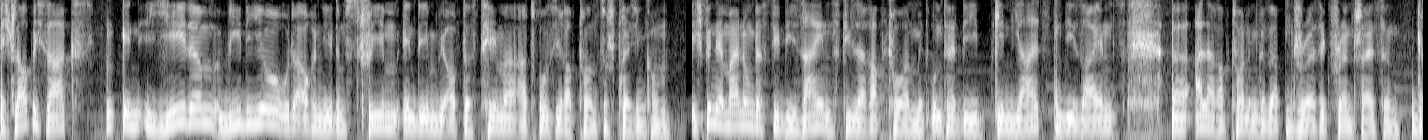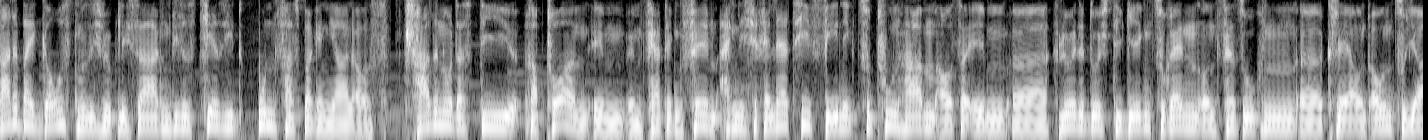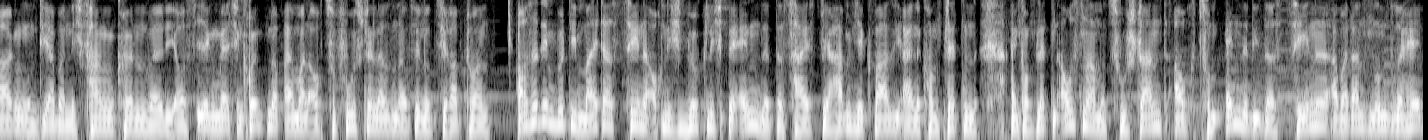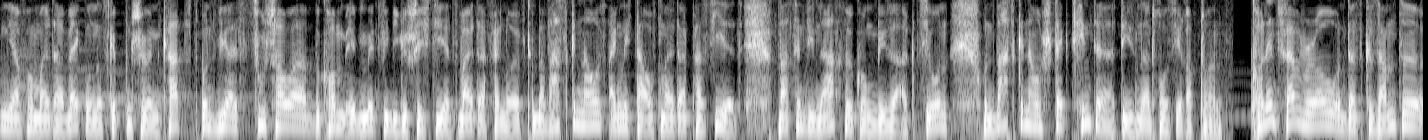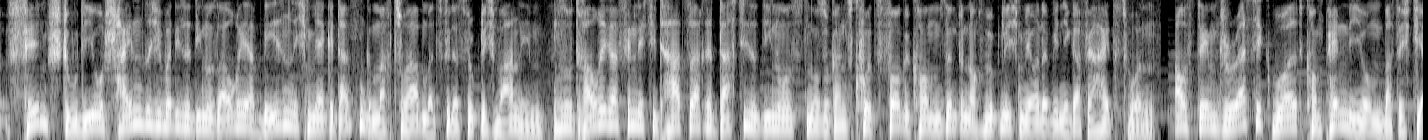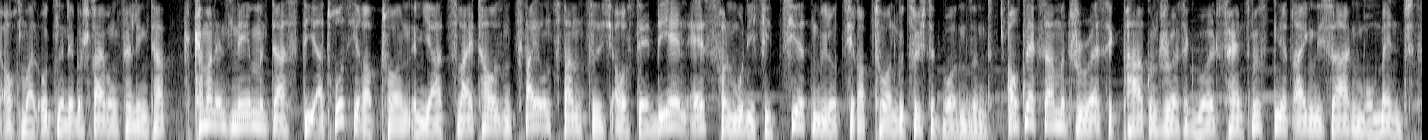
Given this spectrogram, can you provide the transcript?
Ich glaube, ich sag's in jedem Video oder auch in jedem Stream, in dem wir auf das Thema Atrociraptoren zu sprechen kommen. Ich bin der Meinung, dass die Designs dieser Raptoren mitunter die genialsten Designs äh, aller Raptoren im gesamten Jurassic-Franchise sind. Gerade bei Ghost muss ich wirklich sagen, dieses Tier sieht unfassbar genial aus. Schade nur, dass die Raptoren im, im fertigen Film eigentlich relativ wenig zu tun haben, außer eben äh, blöde durch die Gegend zu rennen und versuchen, äh, Claire und Owen zu jagen und die aber nicht fangen können weil die aus irgendwelchen Gründen auf einmal auch zu Fuß schneller sind als Velociraptoren. Außerdem wird die Malta-Szene auch nicht wirklich beendet. Das heißt, wir haben hier quasi eine kompletten, einen kompletten Ausnahmezustand, auch zum Ende dieser Szene, aber dann sind unsere Helden ja von Malta weg und es gibt einen schönen Cut und wir als Zuschauer bekommen eben mit, wie die Geschichte jetzt weiter verläuft. Aber was genau ist eigentlich da auf Malta passiert? Was sind die Nachwirkungen dieser Aktion und was genau steckt hinter diesen Atrociraptoren? Colin Trevorrow und das gesamte Filmstudio scheinen sich über diese Dinosaurier wesentlich mehr Gedanken gemacht zu haben, als wir das wirklich wahrnehmen. Umso trauriger finde ich die Tatsache, dass diese Dinos nur so ganz kurz vorgekommen sind und auch wirklich mehr oder weniger verheizt wurden. Aus dem Jurassic World Compendium, was ich dir auch mal unten in der Beschreibung verlinkt habe, kann man entnehmen, dass die Atrociraptoren im Jahr 2022 aus der DNS von modifizierten Velociraptoren gezüchtet worden sind. Aufmerksame Jurassic Park und Jurassic World Fans müssten jetzt eigentlich sagen, Moment, Moment.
